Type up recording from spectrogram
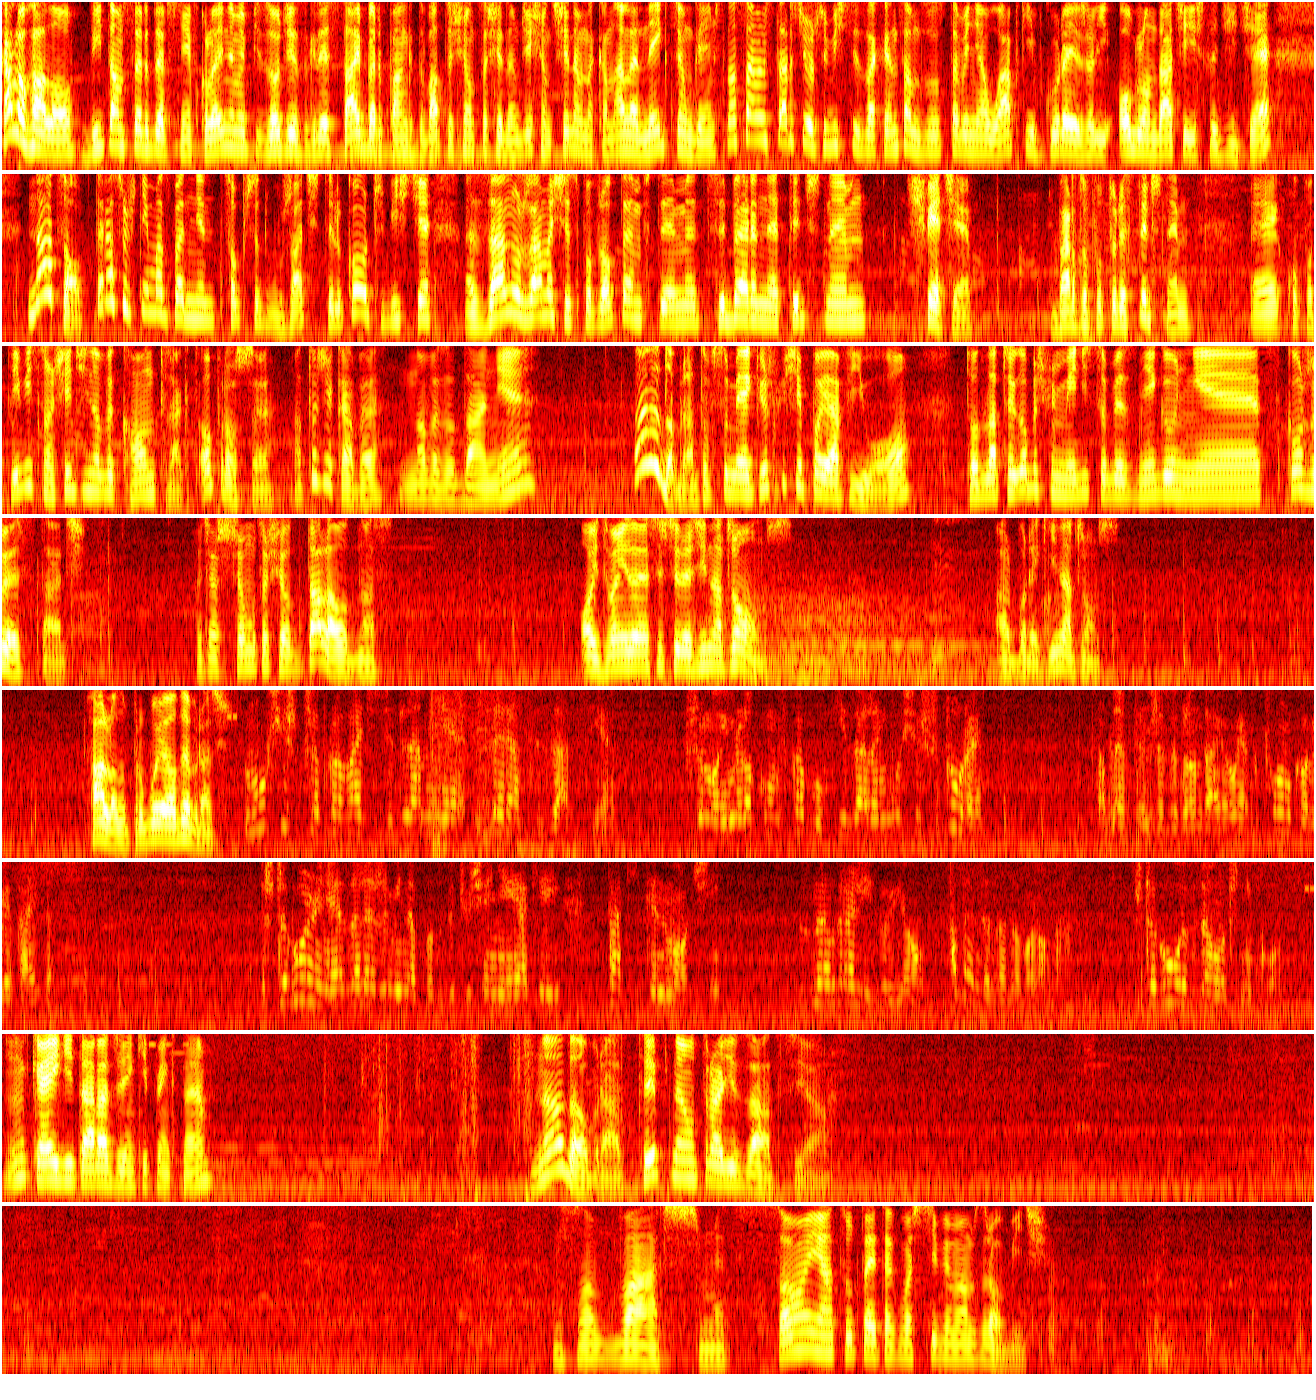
Halo, halo! Witam serdecznie w kolejnym epizodzie z gry Cyberpunk 2077 na kanale Nexion Games. Na samym starcie oczywiście zachęcam do zostawienia łapki w górę, jeżeli oglądacie i śledzicie. No a co? Teraz już nie ma zbędnie co przedłużać, tylko oczywiście zanurzamy się z powrotem w tym cybernetycznym świecie. Bardzo futurystycznym. E, kłopotliwi sąsiedzi, nowy kontrakt. O proszę, a to ciekawe. Nowe zadanie. No, no dobra, to w sumie jak już mi się pojawiło, to dlaczego byśmy mieli sobie z niego nie skorzystać? Chociaż czemu to się oddala od nas? Oj, dzwoni do nas jeszcze Regina Jones. Albo Regina Jones. Halo, no próbuję odebrać. Musisz przeprowadzić dla mnie deratyzację. Przy moim lokum w Kabuki zalęgły się szczury. Problem w tym, że wyglądają jak członkowie Tiger. Szczególnie zależy mi na pozbyciu się niejakiej Taki Kenmochi. Zneutralizuj ją, a będę zadowolona. Szczegóły w załączniku. Okej, gitara, dzięki, piękne. No dobra, typ neutralizacja. Zobaczmy, co ja tutaj tak właściwie mam zrobić.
